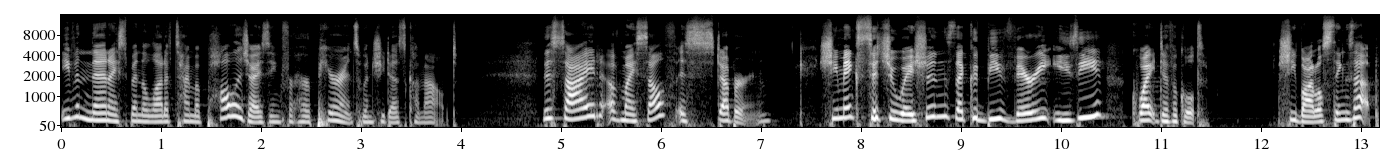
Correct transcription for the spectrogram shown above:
Even then, I spend a lot of time apologizing for her appearance when she does come out. This side of myself is stubborn. She makes situations that could be very easy quite difficult. She bottles things up.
